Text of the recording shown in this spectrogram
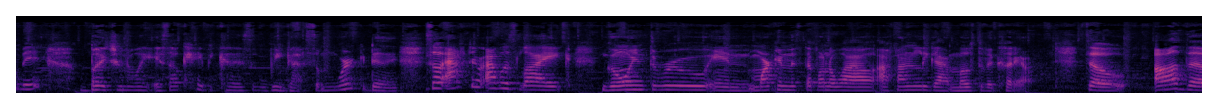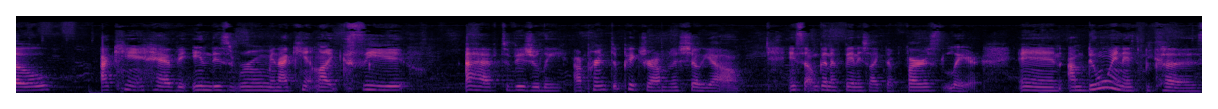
Little bit, but you know what? It's okay because we got some work done. So after I was like going through and marking the stuff on the wall, I finally got most of it cut out. So although I can't have it in this room and I can't like see it, I have to visually, I print the picture I'm gonna show y'all. And so I'm gonna finish like the first layer. And I'm doing this because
